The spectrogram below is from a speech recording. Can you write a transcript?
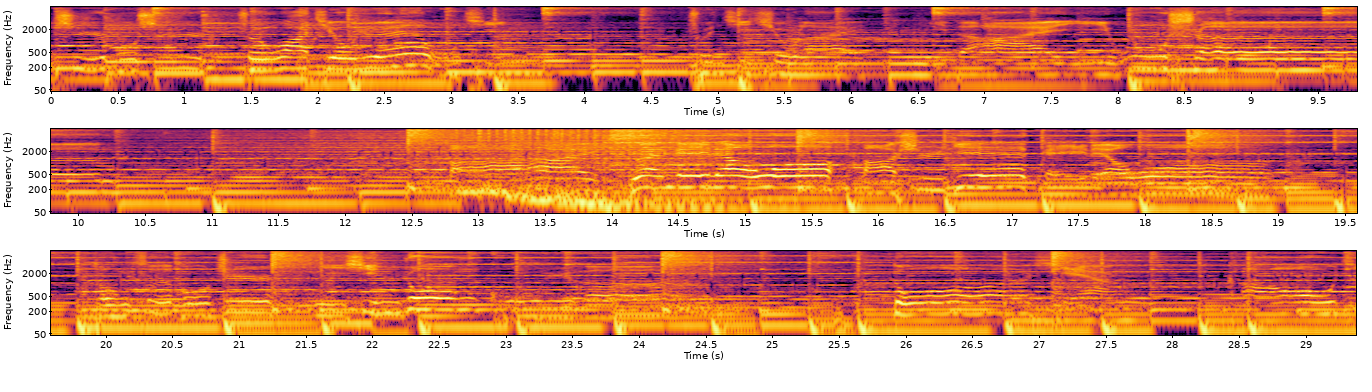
是不是春花秋月无情，春去秋来，你的爱已无声？全给了我，把世界给了我，从此不知你心中苦与乐。多想靠近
